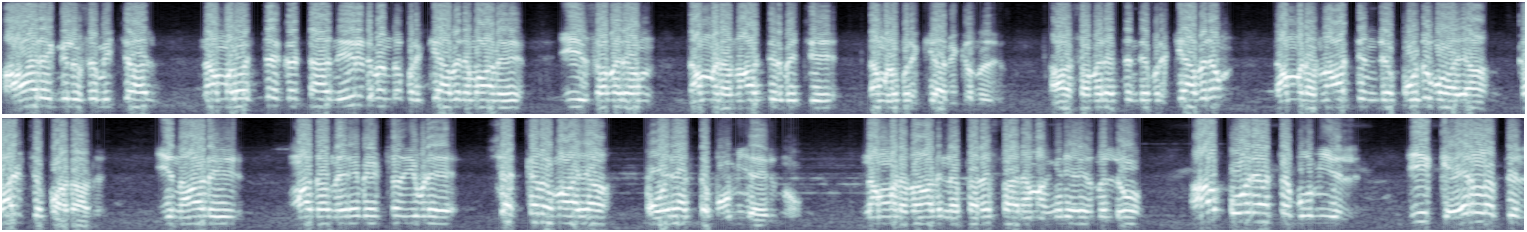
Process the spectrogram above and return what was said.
ആരെങ്കിലും ശ്രമിച്ചാൽ നമ്മൾ ഒറ്റക്കെട്ട നേരിടുമെന്ന പ്രഖ്യാപനമാണ് ഈ സമരം നമ്മുടെ നാട്ടിൽ വെച്ച് നമ്മൾ പ്രഖ്യാപിക്കുന്നത്. ആ സമരത്തിന്റെ പ്രഖ്യാപനം നമ്മുടെ നാട്ടിന്റെ പൊതുവായ കാഴ്ചപ്പാടാണ്. ഈ നാട് മതനിരപേക്ഷതയുടെ ശക്തമായ പോരാട്ട ഭൂമിയായിരുന്നു. നമ്മുടെ നാടിന്റെ തലസ്ഥാനം അങ്ങനെയായിരുന്നല്ലോ. ആ പോരാട്ട ഭൂമിയിൽ ഈ കേരളത്തിൽ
